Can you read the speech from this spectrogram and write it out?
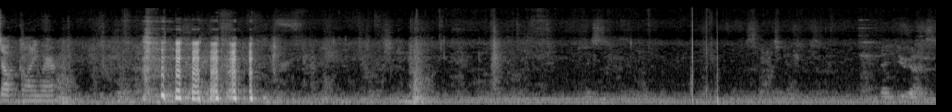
Don't go anywhere. Thank you guys.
